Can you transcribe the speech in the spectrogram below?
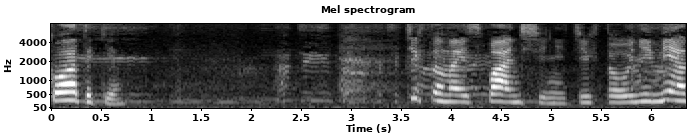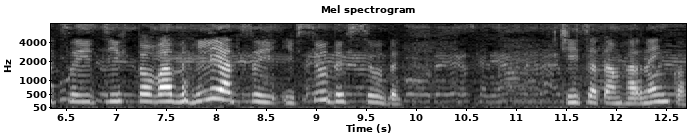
Котики. Ті, хто на Іспанщині, ті, хто у Німеції, ті, хто в Англії і всюди-всюди. Вчіться там гарненько,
